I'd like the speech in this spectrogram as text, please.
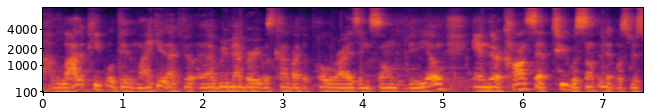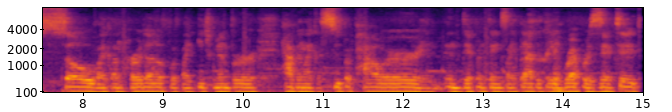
a lot of people didn't like it. I feel I remember it was kind of like a polarizing song video, and their concept too was something that was just so like unheard of, with like each member having like a superpower and, and different things like that that they represented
